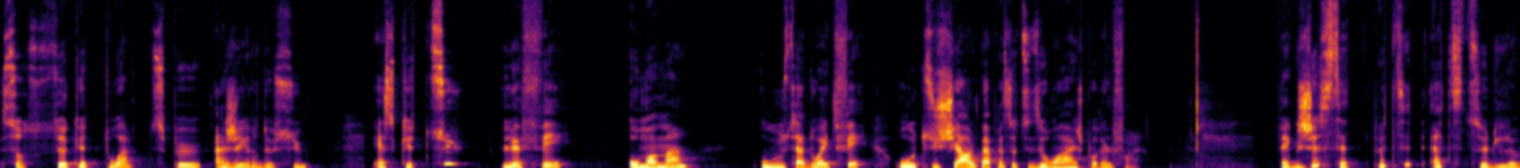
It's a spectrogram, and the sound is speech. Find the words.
Sur ce que toi, tu peux agir dessus, est-ce que tu le fais au moment où ça doit être fait, ou tu chiales, puis après ça, tu dis Ouais, je pourrais le faire. Fait que juste cette petite attitude-là,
